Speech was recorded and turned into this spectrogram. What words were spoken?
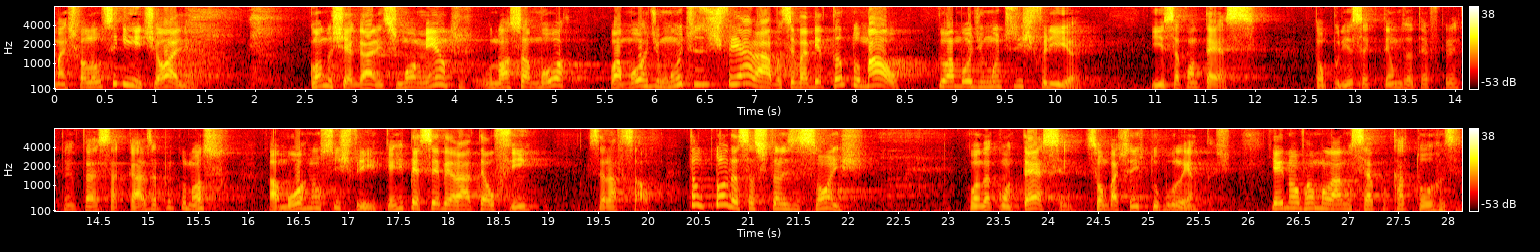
mas falou o seguinte: olha, quando chegar esses momentos, o nosso amor, o amor de muitos esfriará. Você vai ver tanto mal que o amor de muitos esfria. E isso acontece. Então, por isso é que temos até que frequentar essa casa, para que o nosso amor não se esfrie. Quem perseverar até o fim será salvo. Então, todas essas transições, quando acontecem, são bastante turbulentas. E aí nós vamos lá no século XIV,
